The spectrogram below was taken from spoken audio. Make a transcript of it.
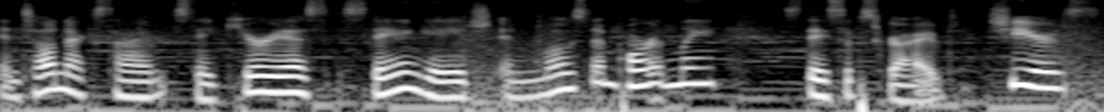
Until next time, stay curious, stay engaged, and most importantly, stay subscribed. Cheers.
